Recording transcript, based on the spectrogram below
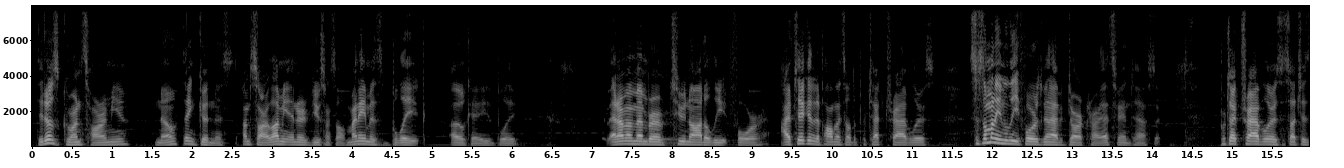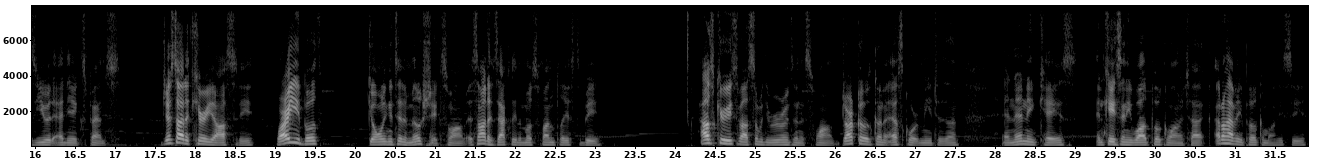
Did those grunts harm you? No, thank goodness. I'm sorry. Allow me to introduce myself. My name is Blake. Okay, he's Blake. And I'm a member of Tunod Elite Four. I've taken it upon myself to protect travelers. So somebody in Elite Four is gonna have a Darkrai. That's fantastic. Protect travelers such as you at any expense. Just out of curiosity, why are you both going into the milkshake swamp? It's not exactly the most fun place to be. I was curious about some of the ruins in the swamp. Darko is going to escort me to them. In any case, in case any wild Pokemon attack. I don't have any Pokemon, you see.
